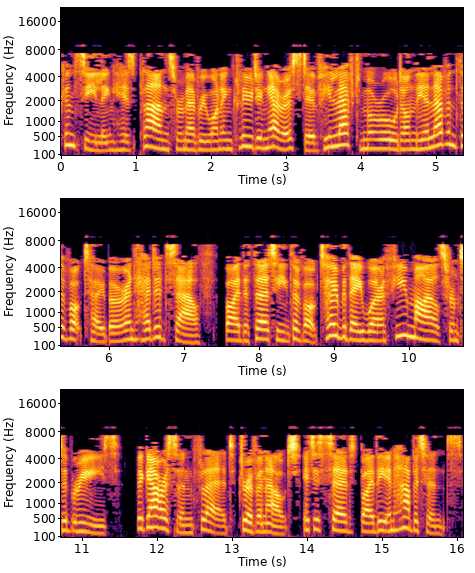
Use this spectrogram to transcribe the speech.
Concealing his plans from everyone including Eristov he left Murad on the 11th of October and headed south. By the 13th of October they were a few miles from Tabriz. The garrison fled, driven out, it is said, by the inhabitants.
